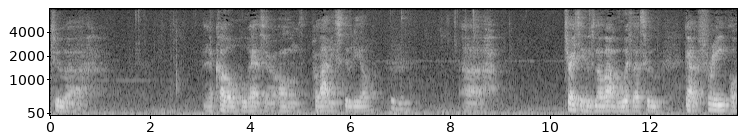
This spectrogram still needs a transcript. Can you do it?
to uh, Nicole, who has her own Pilates studio. hmm Uh, Tracy, who's no longer with us, who got a free or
